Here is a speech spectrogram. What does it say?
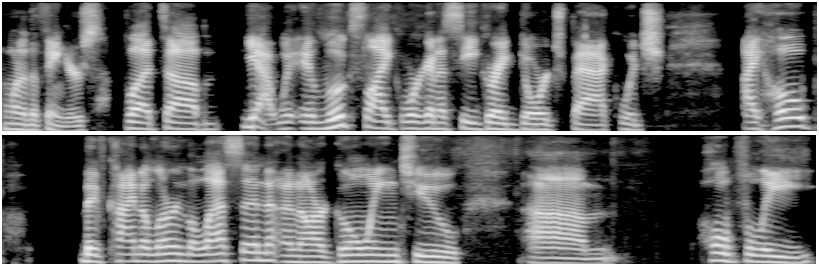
one of the fingers. But um, yeah, it looks like we're going to see Greg Dortch back, which I hope they've kind of learned the lesson and are going to um, hopefully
